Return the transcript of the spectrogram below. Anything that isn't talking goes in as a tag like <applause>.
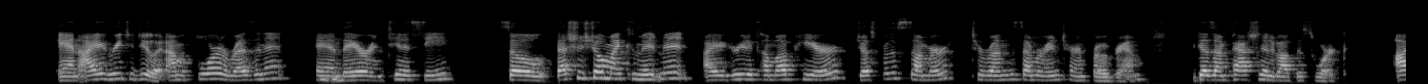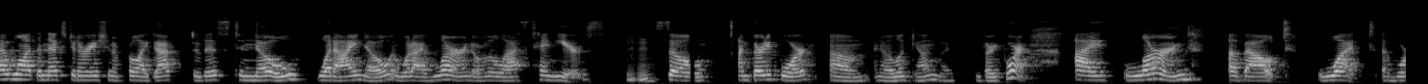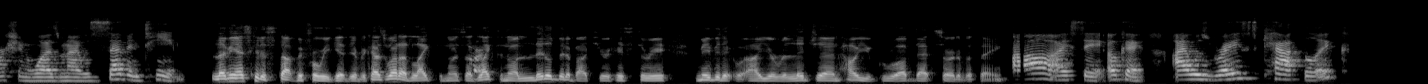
and I agreed to do it. I'm a Florida resident, and mm-hmm. they are in Tennessee. So that should show my commitment. I agree to come up here just for the summer to run the summer intern program because I'm passionate about this work. I want the next generation of pro life activists to know what I know and what I've learned over the last 10 years. Mm-hmm. So I'm 34. Um, I know I look young, but I'm 34. I learned about what abortion was when I was 17. Let me ask you to stop before we get there, because what I'd like to know is I'd like to know a little bit about your history, maybe the, uh, your religion, how you grew up, that sort of a thing. Ah, I see. Okay. I was raised Catholic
